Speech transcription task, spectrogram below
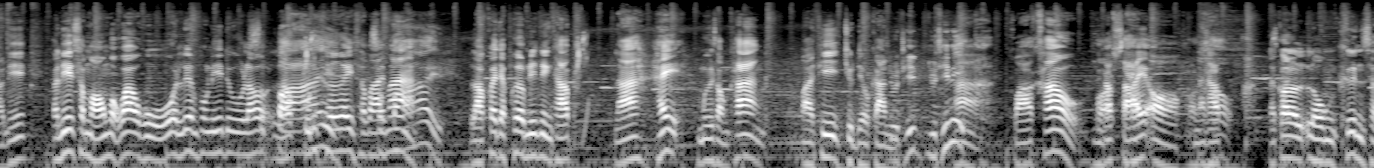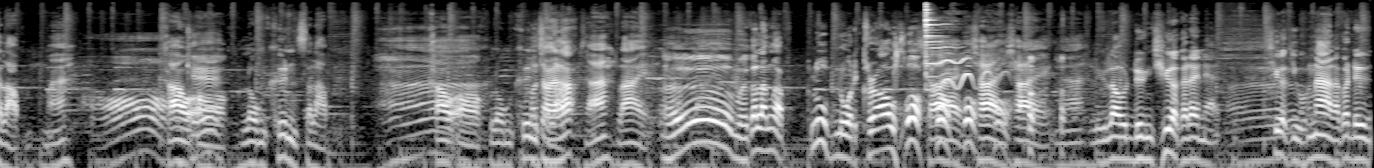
ตอนนี้ตอนนี้สมองบอกว่าโอ้โหเรื่องพวกนี้ดูแล้วสบายเราคุ้นเคยสบายมากสบายเราก็จะเพิ่มนิดนึงครับนะให้มือสองข้างมาที่จุดเดียวกันอยู่ที่อยู่ที่นี่อ่า ขวาเข้านะครับขวาซ้ายออกขวานะครับเข้าแล้วก็ลงขึ้นสลับนะอ๋อเข้าโคออกลงขึ้นสลับอ่เข้าออกลงขึ้นเข้าใจสละบนะไล่เออเหมือนกำลังแบบรูปหนวดเคราใช่ใช่ใช่นะหรือเราดึงเชือกก็ได้เนี่ยเชือกอยู่ข้างหน้าเราก็ดึง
